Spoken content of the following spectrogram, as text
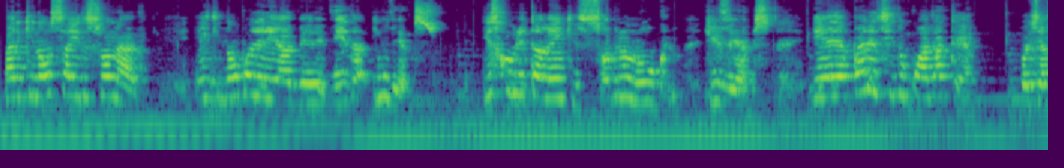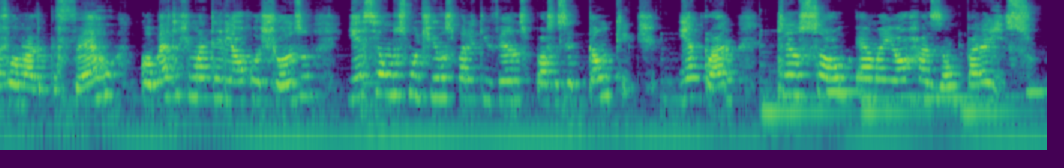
para que não saísse sua nave e que não poderia haver vida em Vênus. Descobri também que sobre o núcleo de Vênus, e ele é parecido com a da Terra pois é formado por ferro, coberto de material rochoso, e esse é um dos motivos para que Vênus possa ser tão quente. E é claro que o Sol é a maior razão para isso.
